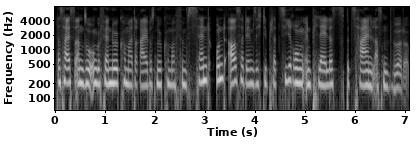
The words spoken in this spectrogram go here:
Das heißt an so ungefähr 0,3 bis 0,5 Cent und außerdem sich die Platzierung in Playlists bezahlen lassen würde.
